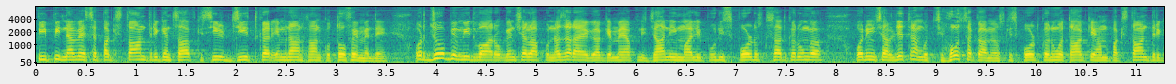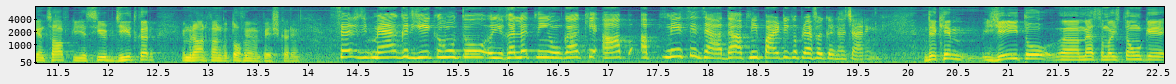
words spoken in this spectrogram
पी पी नवे से पाकिस्तान तरीके इंसाफ की सीट जीत कर इमरान खान को तोहफे में दें। और जो भी उम्मीदवार होगा इन आपको नज़र आएगा कि मैं अपनी जानी माली पूरी सपोर्ट उसके साथ करूँगा और इन जितना मुझसे हो सका मैं उसकी सपोर्ट करूँगा ताकि हम पाकिस्तान तरीके इंसाफ की ये सीट जीत कर इमरान खान को तोहफे में पेश करें। सर मैं अगर ये कहूँ तो गलत नहीं होगा कि आप अपने से ज़्यादा अपनी पार्टी को प्रेफर करना चाह रहे हैं। देखिए यही तो आ, मैं समझता हूँ कि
